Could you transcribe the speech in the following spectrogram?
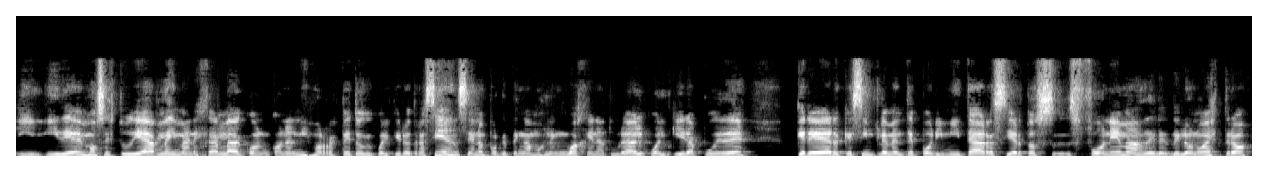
y, debemos estudiarla y manejarla con, el mismo respeto que cualquier otra ciencia, no porque tengamos lenguaje natural, cualquiera puede creer que simplemente por imitar ciertos fonemas de, lo nuestro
